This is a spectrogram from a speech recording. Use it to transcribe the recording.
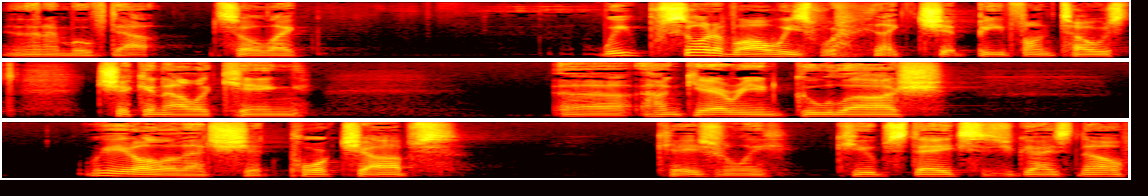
And then I moved out. So like we sort of always were like chip beef on toast, chicken a la king, uh, Hungarian goulash, we ate all of that shit. Pork chops, occasionally. Cube steaks, as you guys know.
